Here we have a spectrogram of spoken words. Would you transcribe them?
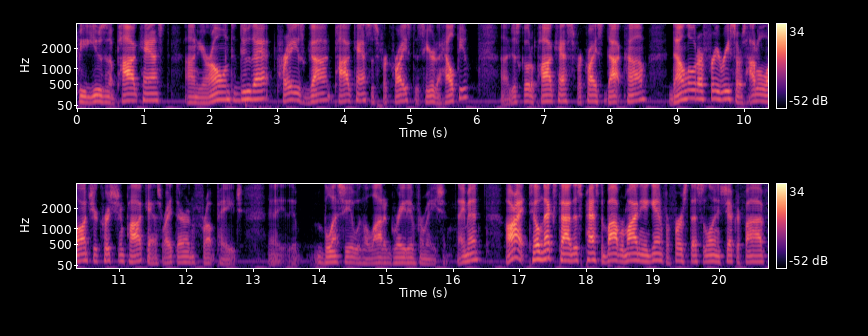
be using a podcast on your own to do that praise god. Podcast is for christ is here to help you. Uh, just go to podcastforchrist.com, download our free resource, How to Launch Your Christian Podcast, right there on the front page. Uh, bless you with a lot of great information. Amen. All right, till next time, this is Pastor Bob reminding you again for 1 Thessalonians chapter 5,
